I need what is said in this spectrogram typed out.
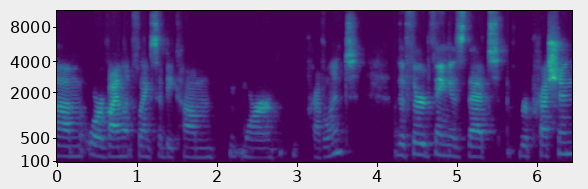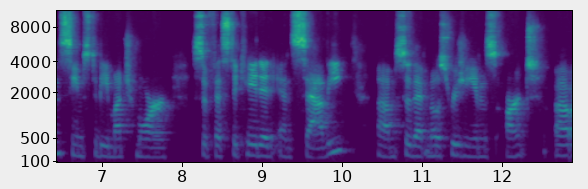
um, or violent flanks have become more prevalent. The third thing is that repression seems to be much more sophisticated and savvy, um, so that most regimes aren't uh,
